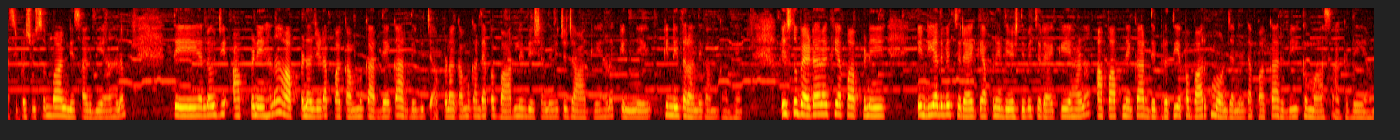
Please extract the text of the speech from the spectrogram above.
ਅਸੀਂ ਪਸ਼ੂ ਸੰਭਾਲ ਨਹੀਂ ਸਕਦੀਆਂ ਨਾ ਅਤੇ ਲਓ ਜੀ, ਆਪਣੇ ਹੈ ਨਾ ਆਪਣਾ ਜਿਹੜਾ ਆਪਾਂ ਕੰਮ ਕਰਦੇ ਹਾਂ, ਘਰ ਦੇ ਵਿੱਚ ਆਪਣਾ ਕੰਮ ਕਰਦੇ ਆਪਾਂ ਬਾਹਰਲੇ ਦੇਸ਼ਾਂ ਦੇ ਵਿੱਚ ਜਾ ਕੇ ਹੈ ਨਾ ਕਿੰਨੇ ਕਿੰਨੇ ਤਰ੍ਹਾਂ ਦੇ ਕੰਮ ਕਰਦੇ ਹਾਂ। ਇਸ ਤੋਂ ਬੈਟਰ ਹੈ ਕਿ ਆਪਾਂ ਆਪਣੇ ਇੰਡੀਆ ਦੇ ਵਿੱਚ ਰਹਿ ਕੇ, ਆਪਣੇ ਦੇਸ਼ ਦੇ ਵਿੱਚ ਰਹਿ ਕੇ ਹੈ ਨਾ ਆਪਾਂ ਆਪਣੇ ਘਰ ਦੇ ਪ੍ਰਤੀ ਆਪਾਂ ਬਾਹਰ ਕਮਾਉਣ ਜਾਂਦੇ ਤਾਂ ਆਪਾਂ ਘਰ ਵੀ ਕਮਾ ਸਕਦੇ ਹਾਂ।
